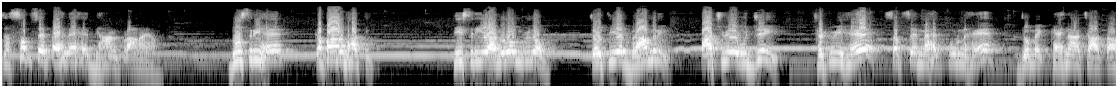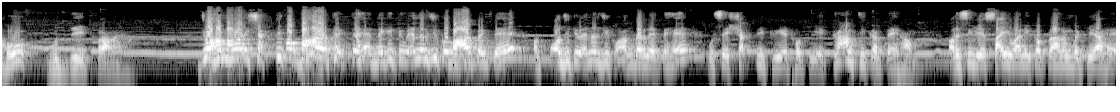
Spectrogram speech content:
जो सबसे पहले है ध्यान प्राणायाम। दूसरी है कपाल भाती। तीसरी है अनुलोम विलोम। चौथी है भ्रामरी। पांचवी है उज्जयी। छठवीं है सबसे महत्वपूर्ण है जो मैं कहना चाहता हूँ उद्गीत प्राणायाम। जो हम हमारी शक्ति को बाहर फेंकते हैं नेगेटिव एनर्जी को बाहर फेंकते हैं और पॉजिटिव एनर्जी को अंदर लेते हैं उससे शक्ति क्रिएट होती है, क्रांति करते हैं हम। और इसीलिए साई वाणी को प्रारंभ किया है।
